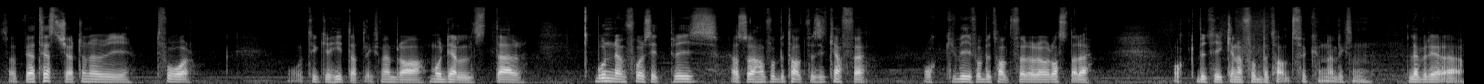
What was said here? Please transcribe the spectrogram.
Så att vi har testkört det nu i två år och tycker hittat liksom en bra modell där bonden får sitt pris, alltså han får betalt för sitt kaffe och vi får betalt för att rosta det. Och butikerna får betalt för att kunna liksom leverera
